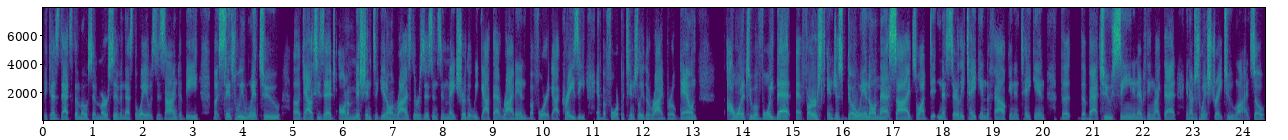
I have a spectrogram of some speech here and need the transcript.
because that's the most immersive and that's the way it was designed to be. But since we went to uh, Galaxy's Edge on a mission to get on Rise of the Resistance and make sure that we got that ride in before it got crazy and before potentially the ride broke down. I wanted to avoid that at first and just go in on that side. So I didn't necessarily take in the Falcon and take in the the Batuu scene and everything like that. And I just went straight to line. So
